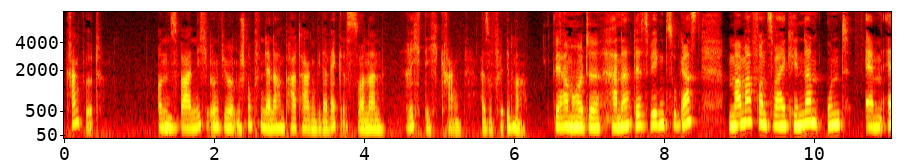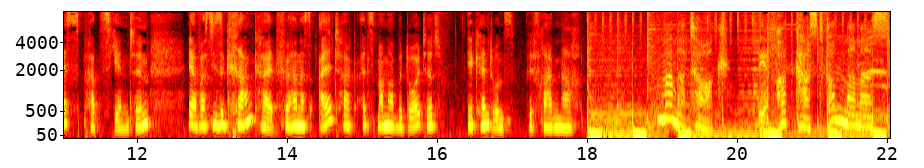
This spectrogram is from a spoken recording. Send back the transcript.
krank wird? Und mhm. zwar nicht irgendwie mit einem Schnupfen, der nach ein paar Tagen wieder weg ist, sondern richtig krank, also für immer. Wir haben heute Hanna deswegen zu Gast, Mama von zwei Kindern und MS-Patientin. Ja, was diese Krankheit für Hannas Alltag als Mama bedeutet, ihr kennt uns. Wir fragen nach. Mama Talk, der Podcast von Mamas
